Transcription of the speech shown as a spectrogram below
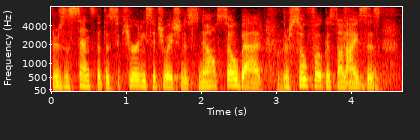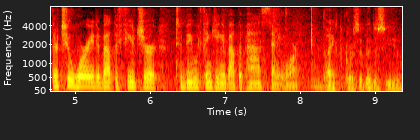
there's a sense that the security situation is now so bad. Right. They're so focused on ISIS. They're too worried about the future to be thinking about the past anymore. Thanks, Clarissa. Good to see you.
